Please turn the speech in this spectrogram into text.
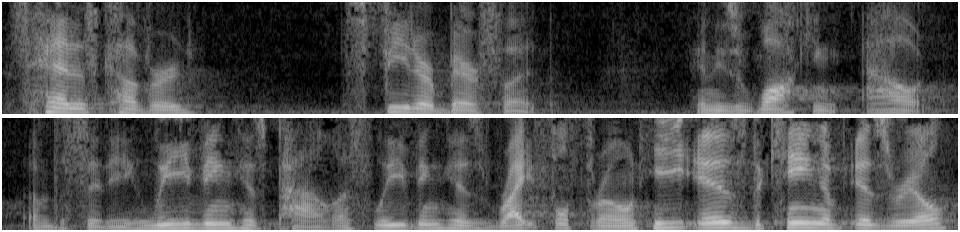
His head is covered, his feet are barefoot, and he's walking out of the city, leaving his palace, leaving his rightful throne. He is the king of Israel,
